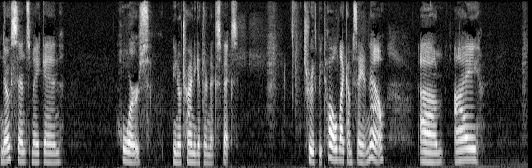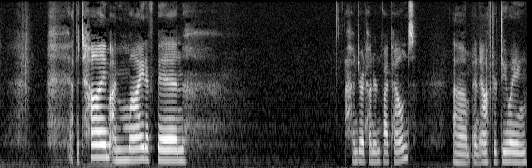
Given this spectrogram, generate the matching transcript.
no sense making whores, you know, trying to get their next fix. Truth be told, like I'm saying now, um, I at the time, I might have been 100, 105 pounds. Um, and after doing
